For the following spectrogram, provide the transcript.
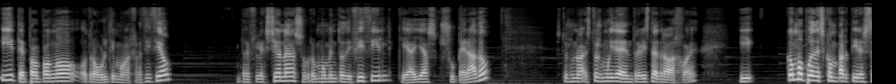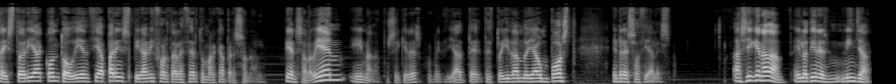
Y te propongo otro último ejercicio. Reflexiona sobre un momento difícil que hayas superado. Esto es, esto es muy de entrevista de trabajo, ¿eh? Y cómo puedes compartir esa historia con tu audiencia para inspirar y fortalecer tu marca personal. Piénsalo bien y nada, pues si quieres, pues mira, ya te, estoy dando ya un post en redes sociales. Así que nada, ahí lo tienes, ninja.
